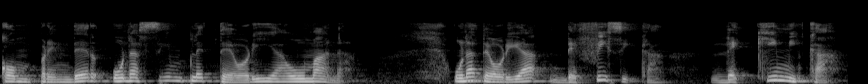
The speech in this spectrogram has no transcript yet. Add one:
comprender una simple teoría humana, una teoría de física, de química,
